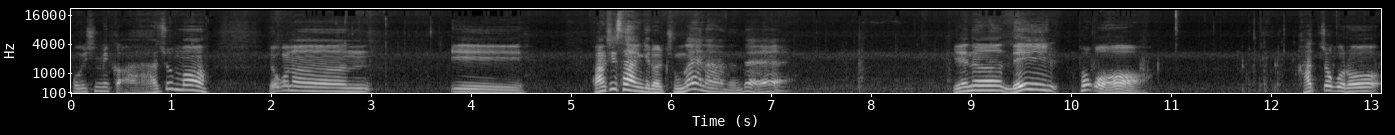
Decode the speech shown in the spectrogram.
보이십니까? 아주 뭐, 요거는, 이, 광시사항기를 중간에 놨는데, 얘는 내일 보고, 가쪽으로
